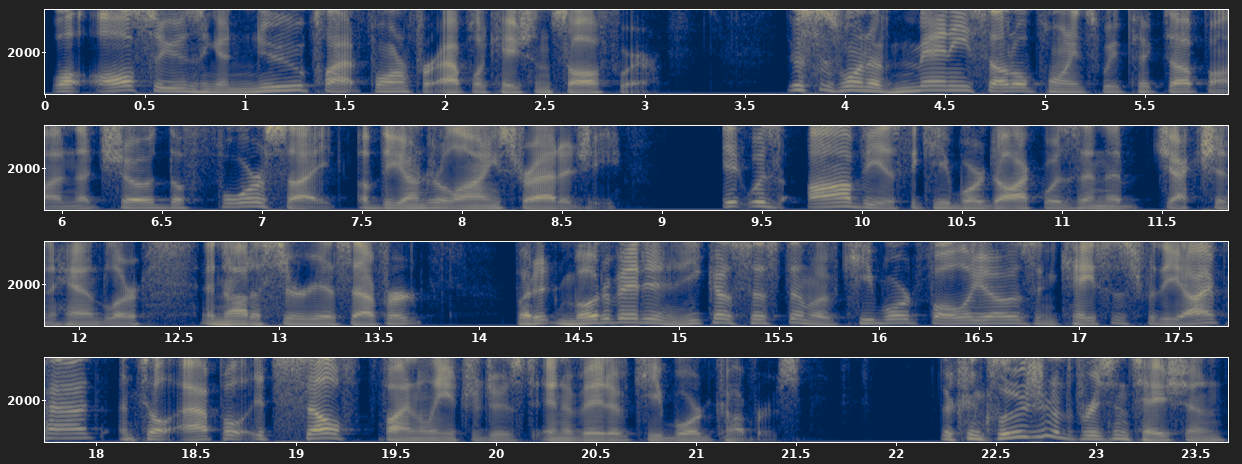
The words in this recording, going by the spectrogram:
while also using a new platform for application software. This is one of many subtle points we picked up on that showed the foresight of the underlying strategy. It was obvious the keyboard dock was an objection handler and not a serious effort, but it motivated an ecosystem of keyboard folios and cases for the iPad until Apple itself finally introduced innovative keyboard covers. The conclusion of the presentation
